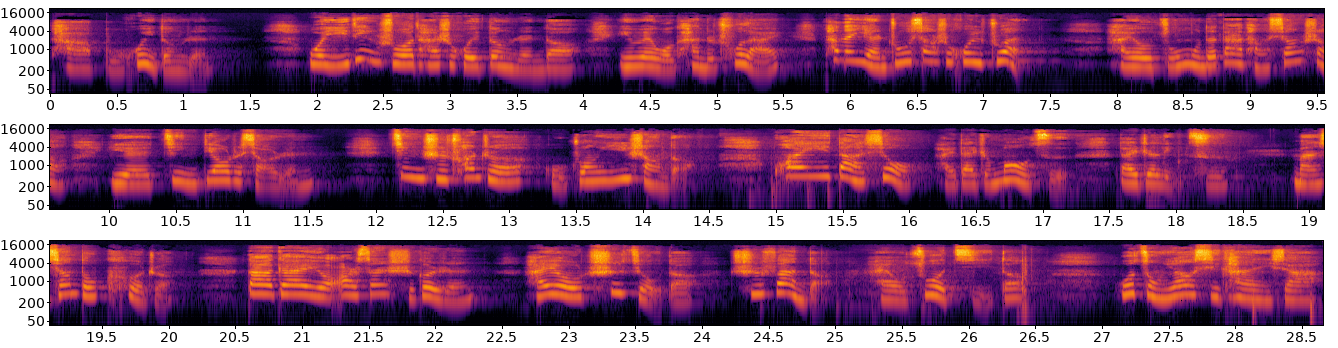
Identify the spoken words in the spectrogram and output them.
他不会瞪人。我一定说他是会瞪人的，因为我看得出来，他的眼珠像是会转。还有祖母的大躺箱上也尽雕着小人，竟是穿着古装衣裳的，宽衣大袖，还戴着帽子，戴着领子，满箱都刻着，大概有二三十个人，还有吃酒的、吃饭的，还有坐骑的。我总要细看一下，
